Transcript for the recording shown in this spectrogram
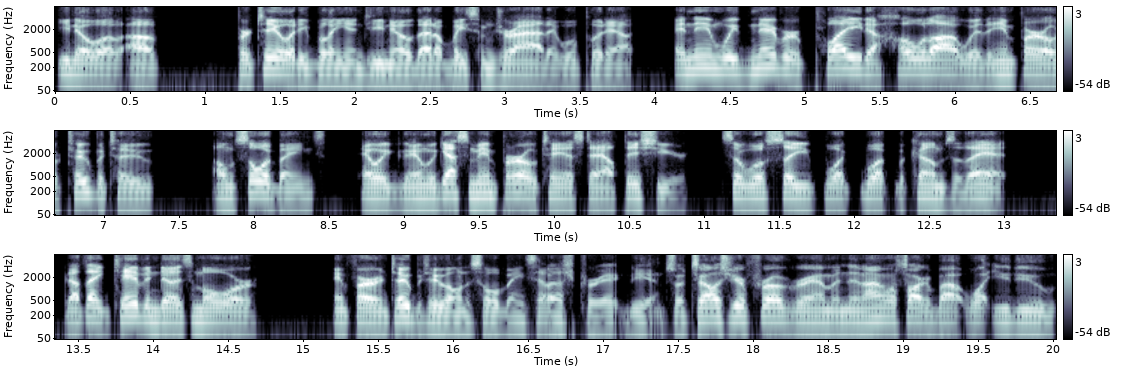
you know, a, a fertility blend. You know, that'll be some dry that we'll put out. And then we've never played a whole lot with In-Furrow Two on soybeans, and we and we got some In-Furrow test out this year. So we'll see what what becomes of that. But I think Kevin does more and fur and tuber on the soybean cell. That's correct. Yeah. So tell us your program, and then I want to talk about what you do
